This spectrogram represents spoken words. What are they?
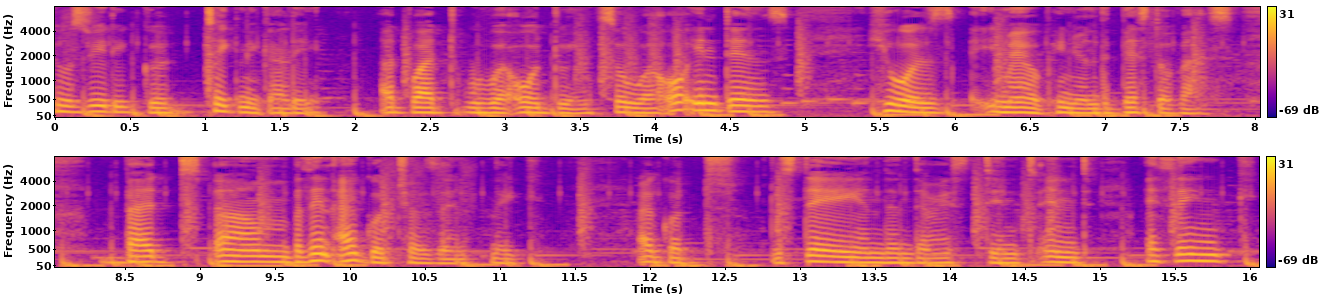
he was really good technically at what we were all doing. So we were all intense. He was, in my opinion, the best of us. But um, but then I got chosen. Like I got to stay, and then the rest didn't. And I think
